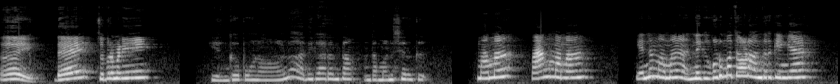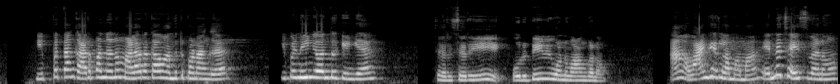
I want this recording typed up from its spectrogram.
ஏய் டேய் சுப்பிரமணி. எங்க போனாலும் அதிகாரம் தான் இந்த மனுஷனுக்கு. மாமா வாங்க மாமா. என்ன மாமா இன்னைக்கு குடும்பத்தோட வந்திருக்கீங்க? இப்பதான் கருப்பண்ணனும் மலரக்காவும் வந்துட்டு போனாங்க. இப்போ நீங்க வந்திருக்கீங்க? சரி சரி. ஒரு டிவி ஒன்று வாங்கணும். ஆ வாங்கிடலாம் மாமா. என்ன சைஸ் வேணும்?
